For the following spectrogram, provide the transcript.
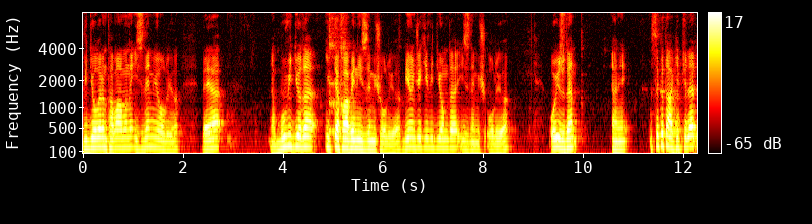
videoların tamamını izlemiyor oluyor. Veya ya bu videoda ilk defa beni izlemiş oluyor. Bir önceki videomda izlemiş oluyor. O yüzden yani sıkı takipçiler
